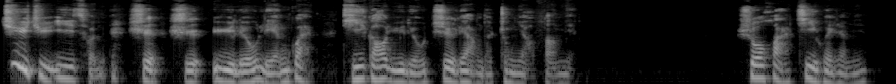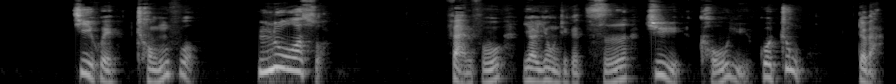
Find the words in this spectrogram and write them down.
句句依存是使语流连贯、提高语流质量的重要方面。说话忌讳什么呀？忌讳重复、啰嗦、反复，要用这个词句口语过重。对吧？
